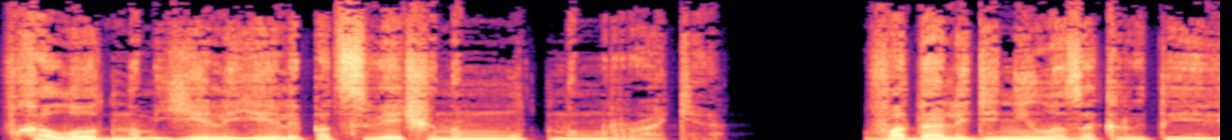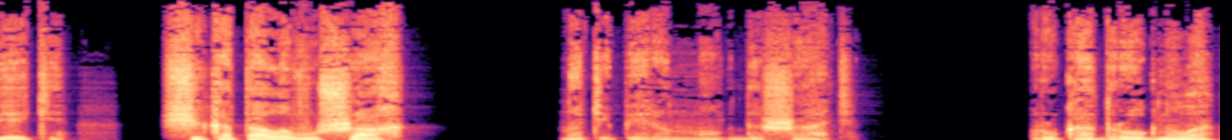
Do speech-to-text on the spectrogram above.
в холодном, еле-еле подсвеченном мутном мраке. Вода леденила закрытые веки, щекотала в ушах, но теперь он мог дышать. Рука дрогнула,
